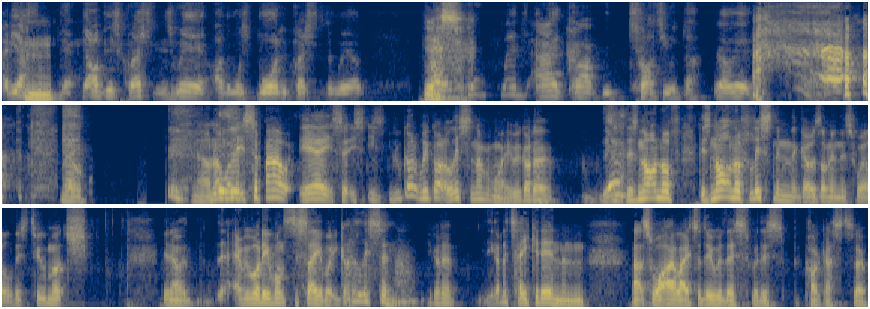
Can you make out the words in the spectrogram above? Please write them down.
And he asked Mm. the, the obvious question is where are the most boring questions in the world? Oh, yes. Oh, when, I can't be totty with that. You know I mean? no. No, no. Well, it's about yeah. It's, it's, it's we've got we've got to listen, haven't we? We've got to. There's, Yeah. there's not enough. There's not enough listening that goes on in this world. There's too much. You know, everybody wants to say, but you got to listen. You got to you got to take it in, and that's what I like to do with this with this podcast. So,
